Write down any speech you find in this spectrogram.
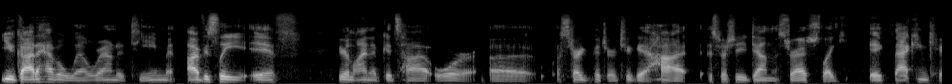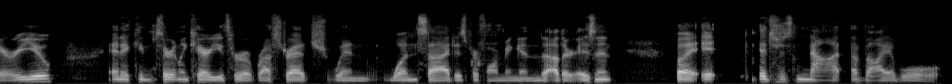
You got to have a well-rounded team. Obviously, if your lineup gets hot or uh, a starting pitcher or two get hot, especially down the stretch, like it, that can carry you, and it can certainly carry you through a rough stretch when one side is performing and the other isn't. But it it's just not a viable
